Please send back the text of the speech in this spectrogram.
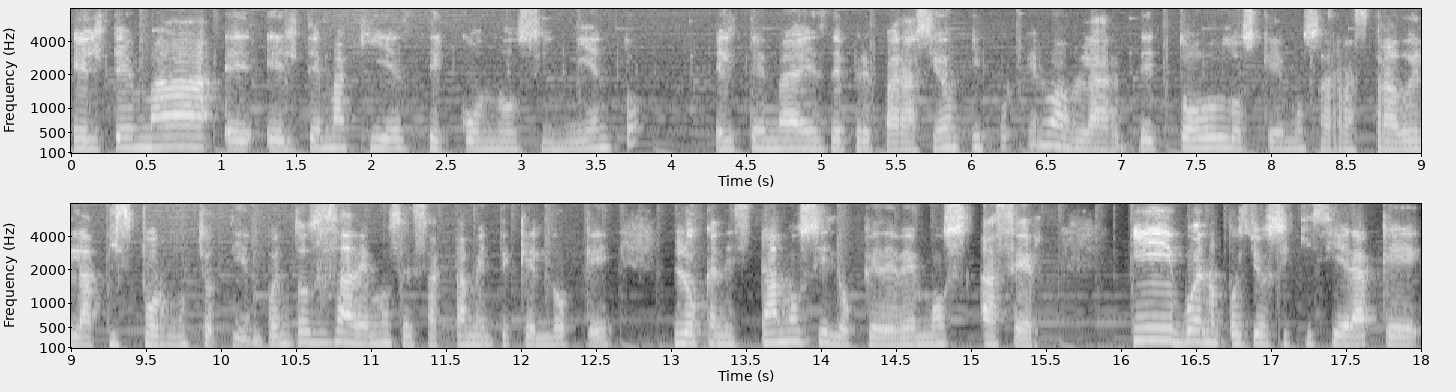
el tema, eh, el tema aquí es de conocimiento, el tema es de preparación y por qué no hablar de todos los que hemos arrastrado el lápiz por mucho tiempo. Entonces sabemos exactamente qué es lo que, lo que necesitamos y lo que debemos hacer. Y bueno, pues yo sí quisiera que,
